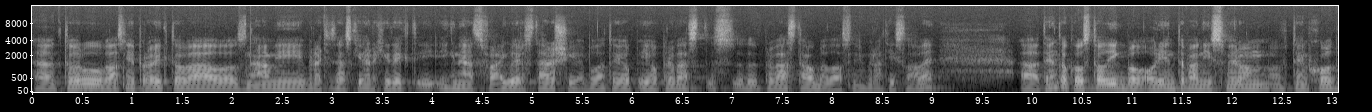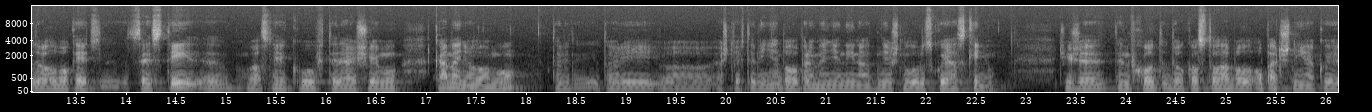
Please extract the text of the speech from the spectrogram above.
ktorú vlastne projektoval známy bratislavský architekt Ignác Feigler starší. Bola to jeho, jeho prvá, prvá stavba vlastne v Bratislave. A tento kostolík bol orientovaný smerom ten vchod do hlbokej cesty, e, vlastne ku vtedajšiemu kameňolomu, ktorý, ktorý e, ešte vtedy nebol premenený na dnešnú Lurskú jaskyňu. Čiže ten vchod do kostola bol opačný, ako je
